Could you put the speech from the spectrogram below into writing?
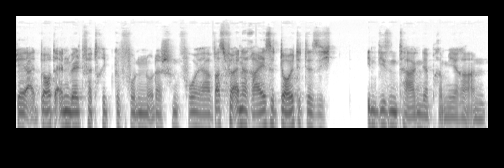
der dort einen Weltvertrieb gefunden oder schon vorher? Was für eine Reise deutete sich in diesen Tagen der Premiere an?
